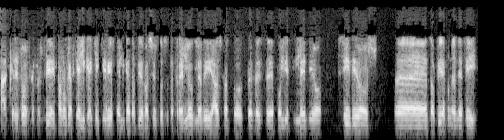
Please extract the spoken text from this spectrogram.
Ακριβώς. Στην υπάρχουν κάποια υλικά και κυρίως τα υλικά τα οποία βασίζονται στο πετρέλαιο, δηλαδή άσφαλτο, PVC, πολυεθυλένιο, σίδηρος, ε, τα οποία έχουν ανεβεί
